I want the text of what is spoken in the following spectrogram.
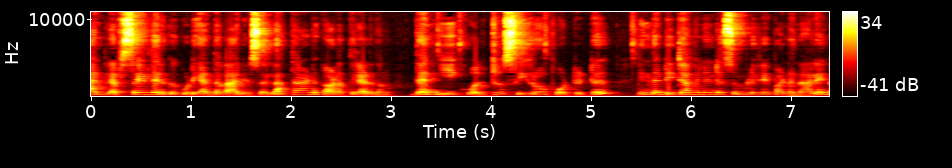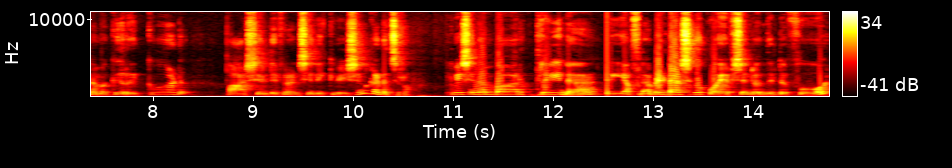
அண்ட் லெஃப்ட் சைடில் இருக்கக்கூடிய அந்த வேல்யூஸ் எல்லாம் தேர்டு காலத்தில் எழுதணும். தென் ஈக்குவல் டு ஜீரோ போட்டுட்டு இந்த டிட்டர்மினண்ட்டை சிம்பிளிஃபை பண்ணினாலே நமக்கு ரிக்வர்டு பார்ஷியல் டிஃபரன்ஷியல் இக்குவேஷன் கிடச்சிரும். இக்குவேஷன் நம்பர் த்ரீல எஃப் டபுள் டேஷ்க்கு கோஎஃப்ஷன் வந்துட்டு ஃபோர்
